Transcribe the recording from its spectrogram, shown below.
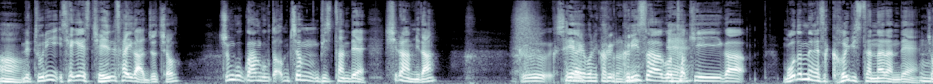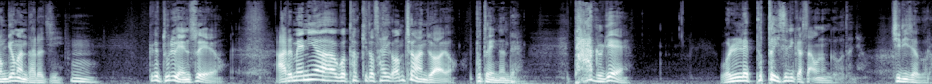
어. 근데 둘이 세계에서 제일 사이가 안 좋죠. 중국과 한국도 엄청 비슷한데 싫어합니다. 그, 그 생각해 보니까 예, 그, 그리스하고 예. 터키가 모든 면에서 거의 비슷한 나라인데 음. 종교만 다르지. 음. 근데 둘이 왼수예요. 아르메니아하고 터키도 사이가 엄청 안 좋아요. 붙어 있는데 다 그게 원래 붙어 있으니까 싸우는 거거든요. 지리적으로.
